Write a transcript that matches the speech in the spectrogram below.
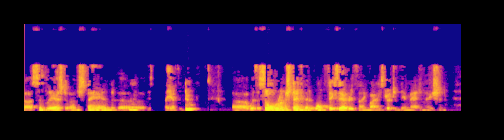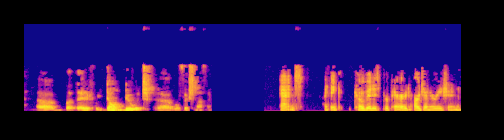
uh, simply has to understand uh, mm. they have to do uh, with a sober understanding that it won't fix everything by any stretch of the imagination, uh, but that if we don't do it, uh, we'll fix nothing. And I think COVID has prepared our generation,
